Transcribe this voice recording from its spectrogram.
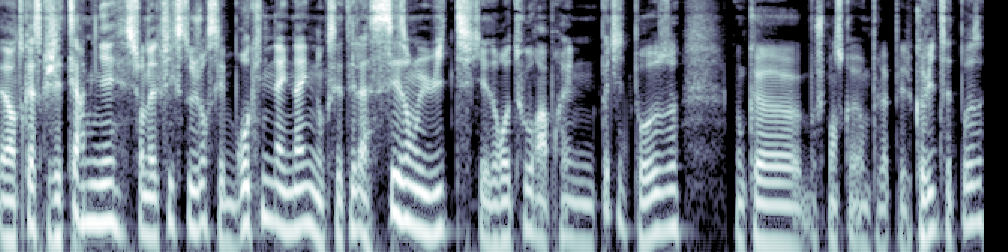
Euh, en tout cas, ce que j'ai terminé sur Netflix toujours, c'est Brooklyn Nine-Nine. Donc c'était la saison 8 qui est de retour après une petite pause. Donc euh, je pense qu'on peut l'appeler le Covid cette pause.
